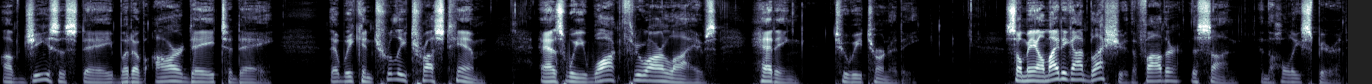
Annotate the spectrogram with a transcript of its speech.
of Jesus' day, but of our day today, that we can truly trust Him as we walk through our lives heading to eternity. So may Almighty God bless you, the Father, the Son, and the Holy Spirit.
